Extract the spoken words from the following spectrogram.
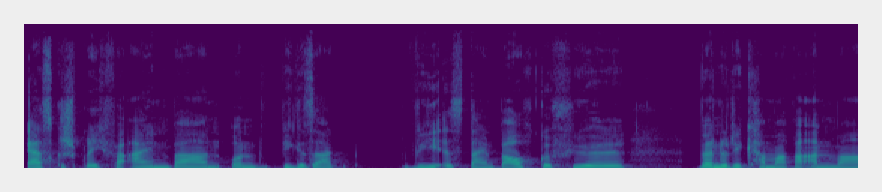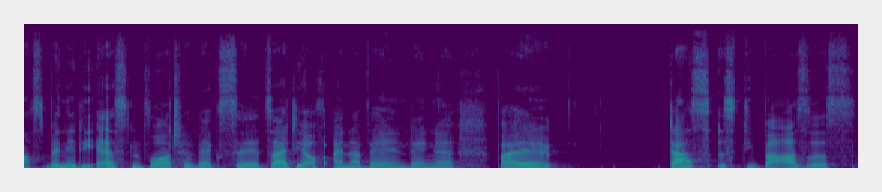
Erstgespräch vereinbaren und wie gesagt, wie ist dein Bauchgefühl? Wenn du die Kamera anmachst, wenn ihr die ersten Worte wechselt, seid ihr auf einer Wellenlänge, weil das ist die Basis.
